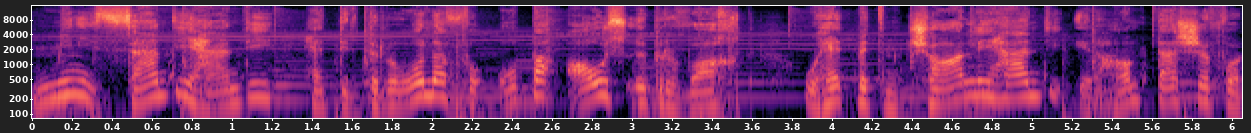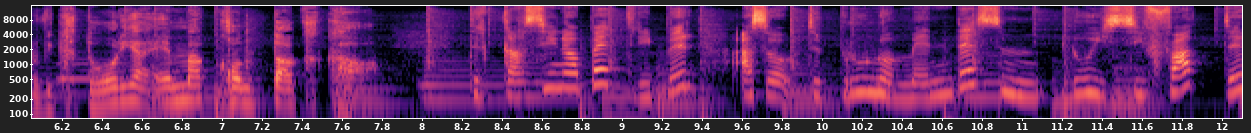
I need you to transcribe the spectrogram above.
Meine Sandy-Handy hat die Drohne von oben aus überwacht und hat mit dem Charlie-Handy in der Handtasche von Victoria Emma Kontakt gehabt. Der Casino-Betreiber, also der Bruno Mendes, Luis Vater,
